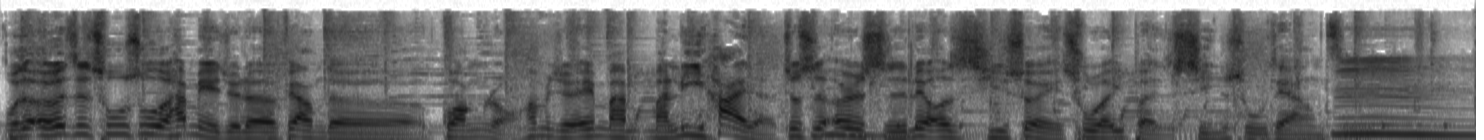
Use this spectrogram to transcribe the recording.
我的儿子出书了，他们也觉得非常的光荣，他们觉得哎，蛮蛮厉害的，就是二十六、二十七岁出了一本新书这样子。嗯，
